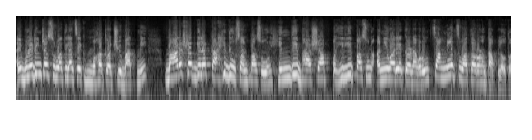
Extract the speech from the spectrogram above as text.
आणि बुलेटिनच्या सुरुवातीलाच एक महत्वाची बातमी. महाराष्ट्रात गेल्या काही दिवसांपासून हिंदी भाषा पहिलीपासून अनिवार्य करण्यावरून चांगलंच वातावरण तापलं होतं.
